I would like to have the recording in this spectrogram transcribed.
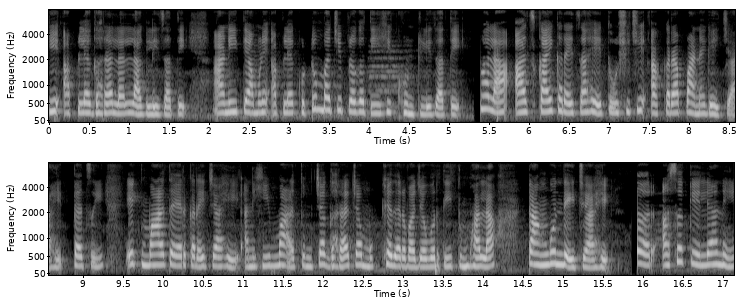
ही आपल्या घराला लागली जाते आणि त्यामुळे आपल्या कुटुंबाची प्रगती ही खुंटली जाते. मला आज काय करायचं आहे? तुळशीची अकरा पानं घ्यायची आहेत. त्याची एक माळ तयार करायची आहे आणि ही माळ तुमच्या घराच्या मुख्य दरवाजावरती तुम्हाला टांगून द्यायची आहे. तर असं केल्याने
